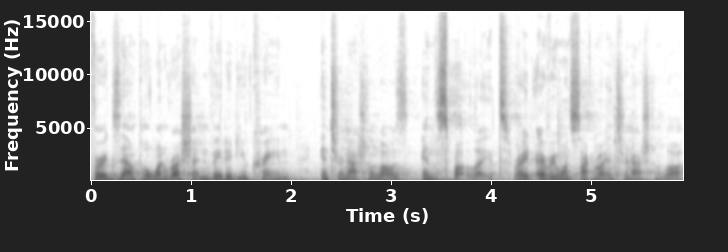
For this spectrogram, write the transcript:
for example, when Russia invaded Ukraine, international law is in the spotlight, right? Everyone's talking about international law.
